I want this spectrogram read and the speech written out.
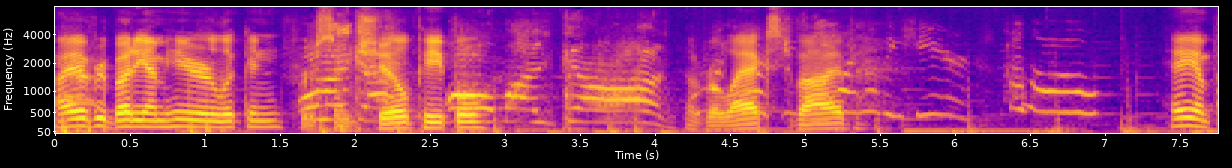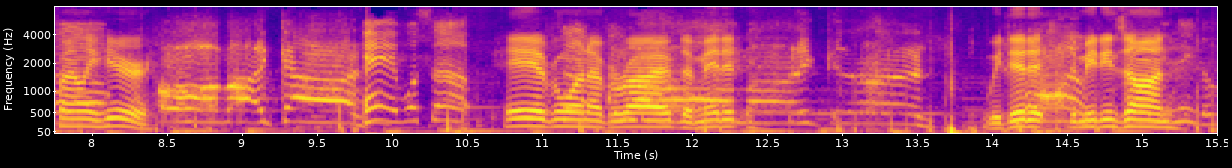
Hi, everybody. I'm here looking for some chill people. A relaxed vibe. Hey, I'm finally here. Oh my god! Hey, what's up? Hey, everyone. I've arrived. I made it. We did it. The meeting's on. need.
